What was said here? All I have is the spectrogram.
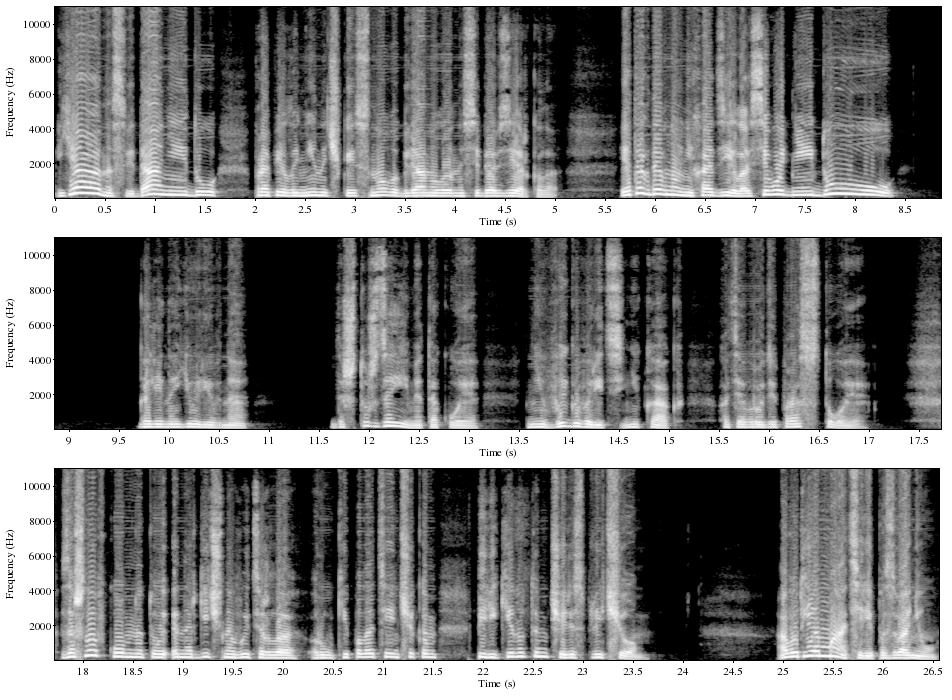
Я на свидание иду, пропела Ниночка и снова глянула на себя в зеркало. Я так давно не ходила, а сегодня иду. Галина Юрьевна, да что ж за имя такое? Не выговорить никак, хотя вроде простое. Зашла в комнату, энергично вытерла руки полотенчиком, перекинутым через плечо. А вот я матери позвоню,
